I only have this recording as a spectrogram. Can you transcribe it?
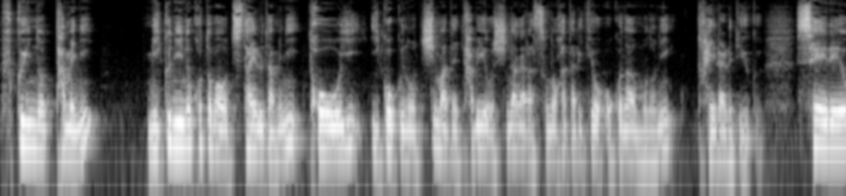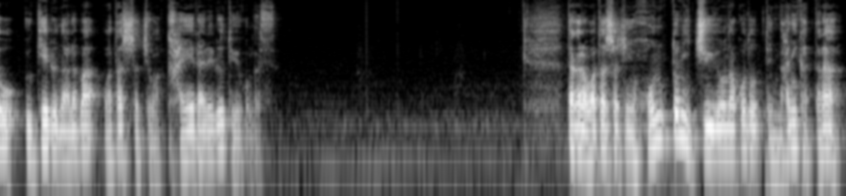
福音のために、御国の言葉を伝えるために遠い異国の地まで旅をしながらその働きを行う者に変えられていく。精霊を受けるならば私たちは変えられるということです。だから私たちに本当に重要なことって何かったら、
